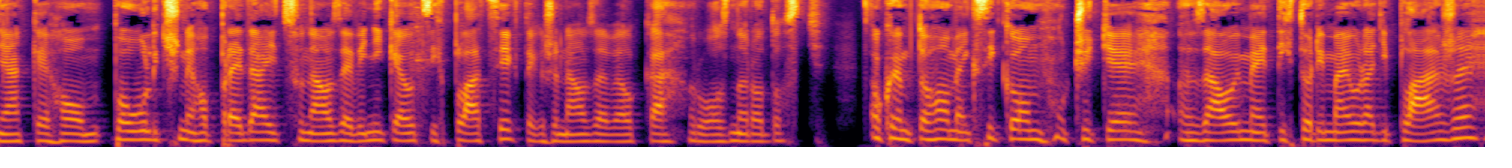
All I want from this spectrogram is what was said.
nejakého pouličného predajcu naozaj vynikajúcich placiek, takže naozaj veľká rôznorodosť. Okrem toho Mexiko určite zaujíma aj tých, ktorí majú radi pláže. E,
